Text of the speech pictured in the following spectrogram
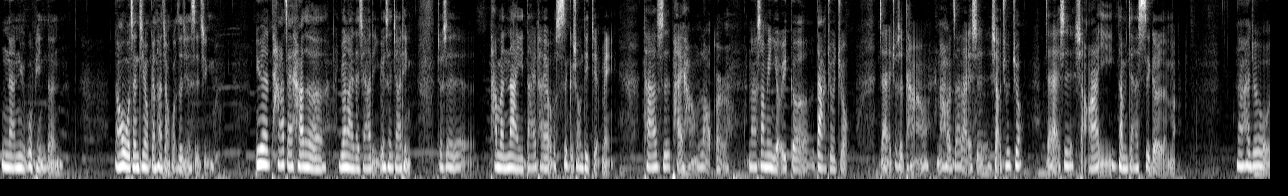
男女不平等。然后我曾经有跟他讲过这件事情，因为他在他的原来的家庭，原生家庭，就是他们那一代，他有四个兄弟姐妹，他是排行老二，那上面有一个大舅舅，再来就是他，然后再来是小舅舅。再来是小阿姨，他们家四个人嘛。那他就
